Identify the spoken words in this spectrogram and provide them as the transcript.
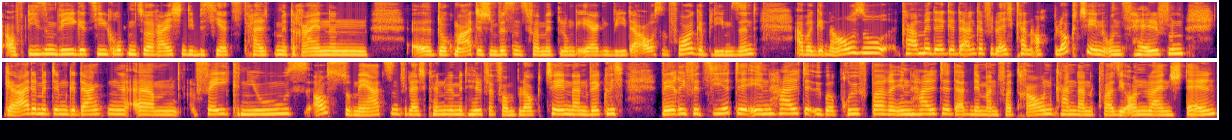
auf diesem Wege Zielgruppen zu erreichen, die bis jetzt halt mit reinen äh, dogmatischen Wissensvermittlungen Entwicklung irgendwie da außen vor geblieben sind. Aber genauso kam mir der Gedanke, vielleicht kann auch Blockchain uns helfen, gerade mit dem Gedanken, ähm, Fake News auszumerzen. Vielleicht können wir mit Hilfe von Blockchain dann wirklich verifizierte Inhalte, überprüfbare Inhalte, dann dem man vertrauen kann, dann quasi online stellen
